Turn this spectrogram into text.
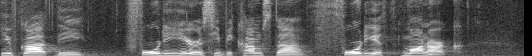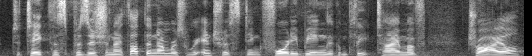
you've got the 40 years, he becomes the 40th monarch to take this position. I thought the numbers were interesting 40 being the complete time of trial,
